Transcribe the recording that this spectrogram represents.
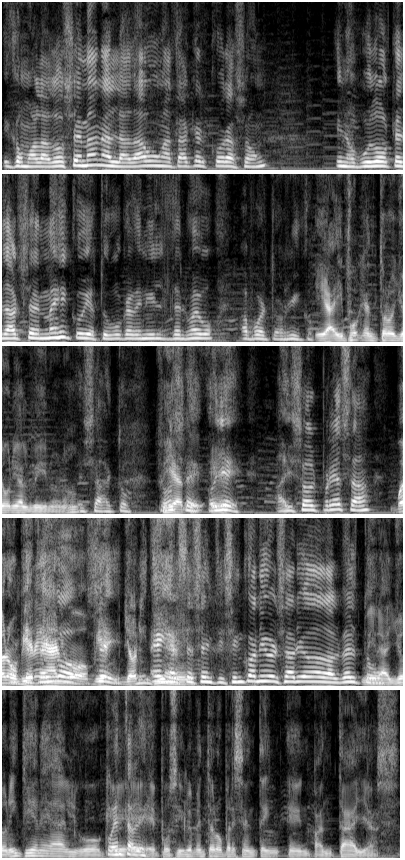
y como a las dos semanas le daba un ataque al corazón y no pudo quedarse en México y tuvo que venir de nuevo a Puerto Rico. Y ahí fue que entró Johnny Albino, ¿no? Exacto. Fíjate, Entonces, oye, eh, hay sorpresa. Bueno, viene algo, Johnny en el 65 aniversario de Adalberto. Mira, Johnny tiene algo que eh, posiblemente lo presenten en pantallas,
